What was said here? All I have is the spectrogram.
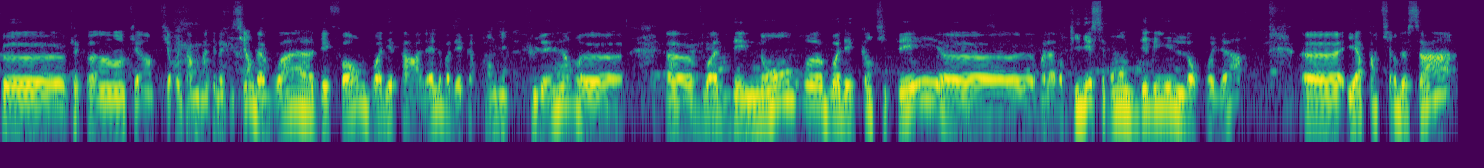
que quelqu'un qui a un petit regard mathématicien ben, voit des formes, voit des parallèles, voit des perpendiculaires, euh, euh voit des nombres, voit des quantités. Euh, voilà, donc l'idée c'est vraiment d'éveiller leur regard euh, et à partir de ça,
